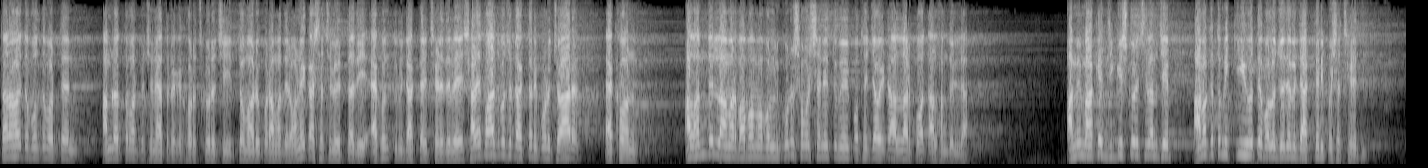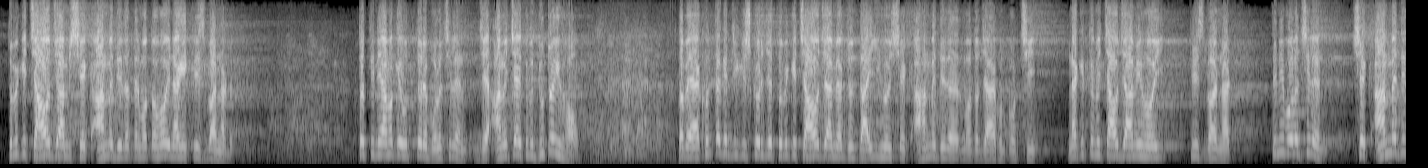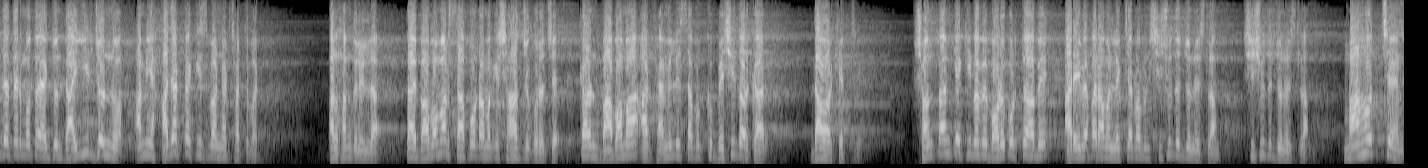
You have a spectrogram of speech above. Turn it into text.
তারা হয়তো বলতে পারতেন, আমরা তোমার পেছনে এত টাকা খরচ করেছি, তোমার উপর আমাদের অনেক আশা ছিল, ইত্যাদি। এখন তুমি ডাক্তারি ছেড়ে দেবে। সাড়ে পাঁচ বছর ডাক্তারি পড়েছো, আর এখন আলহামদুলিল্লাহ আমার বাবা মা বললেন, কোনো সমস্যা নেই, তুমি এই পথে যাও, এটা আল্লাহর পথ, আলহামদুলিল্লাহ। আমি মাকে জিজ্ঞেস করেছিলাম যে, আমাকে তুমি কি হতে বলো যদি আমি ডাক্তারি পেশা ছেড়ে দিই? তুমি কি চাও যে আমি শেখ আহমেদ দিদাতের মতো হই নাকি ক্রিস বার্নার্ড? তো তিনি আমাকে উত্তরে বলেছিলেন যে, আমি চাই তুমি দুটোই হও। তবে এখন তাকে জিজ্ঞেস করি যে, তুমি কি চাও যে আমি একজন দায়ী হই শেখ আহমেদ দিদার মতো যা এখন করছি, নাকি তুমি চাও যে আমি হই ক্রিস বার্নার্ড? তিনি বলেছিলেন, শেখ আহমেদ দিদাতের মতো একজন দায়ীর জন্য আমি হাজারটা ক্রিস বার্নার্ড ছাড়তে পারি। আলহামদুলিল্লাহ তাই বাবা মার সাপোর্ট আমাকে সাহায্য করেছে, কারণ বাবা মা আর ফ্যামিলির সাপোর্ট খুব বেশি দরকার দেওয়ার ক্ষেত্রে। সন্তানকে কীভাবে বড় করতে হবে, আর এই ব্যাপারে আমার লেকচার পাবেন শিশুদের জন্য ইসলাম, শিশুদের জন্য ইসলাম। মা হচ্ছেন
